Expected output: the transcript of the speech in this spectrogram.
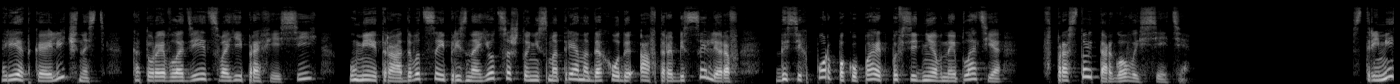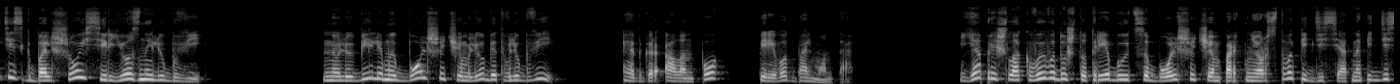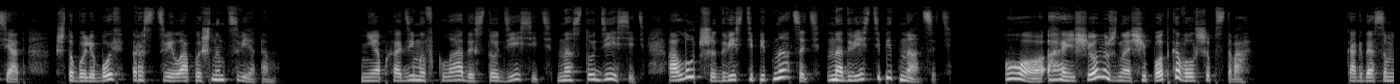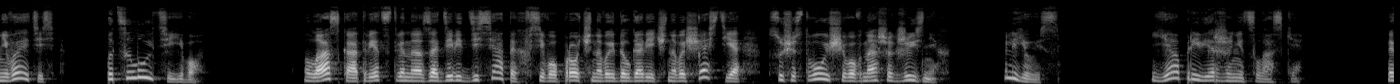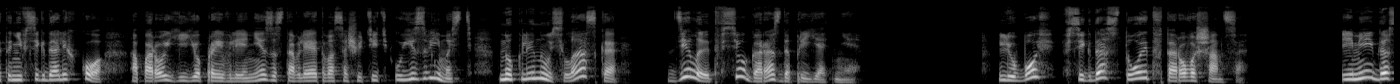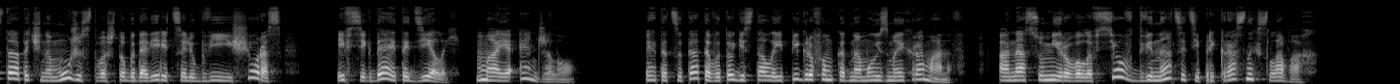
Редкая личность, которая владеет своей профессией, умеет радоваться и признается, что, несмотря на доходы автора бестселлеров, до сих пор покупает повседневные платья в простой торговой сети. Стремитесь к большой серьезной любви. Но любили мы больше, чем любят в любви. Эдгар Аллан По, перевод Бальмонта я пришла к выводу, что требуется больше, чем партнерство 50 на 50, чтобы любовь расцвела пышным цветом. Необходимы вклады 110 на 110, а лучше 215 на 215. О, а еще нужна щепотка волшебства. Когда сомневаетесь, поцелуйте его. Ласка ответственна за 9 десятых всего прочного и долговечного счастья, существующего в наших жизнях. Льюис. Я приверженец ласки. Это не всегда легко, а порой ее проявление заставляет вас ощутить уязвимость, но, клянусь, ласка делает все гораздо приятнее. Любовь всегда стоит второго шанса. Имей достаточно мужества, чтобы довериться любви еще раз, и всегда это делай. Майя Энджелоу. Эта цитата в итоге стала эпиграфом к одному из моих романов. Она суммировала все в 12 прекрасных словах.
